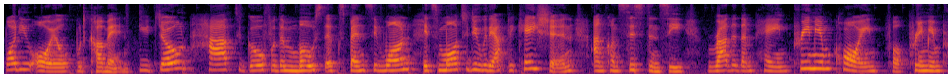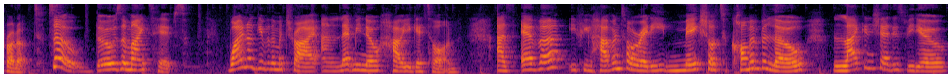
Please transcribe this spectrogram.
body oil would come in. You don't have to go for the most expensive one. It's more to do with the application and consistency rather than paying premium coin for premium product. So those are my tips. Why not give them a try and let me know how you get on. As ever, if you haven't already, make sure to comment below, like and share this video,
